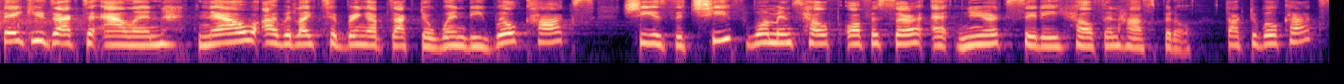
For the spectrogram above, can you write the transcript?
Thank you, Dr. Allen. Now I would like to bring up Dr. Wendy Wilcox. She is the Chief Women's Health Officer at New York City Health and Hospital. Dr. Wilcox?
